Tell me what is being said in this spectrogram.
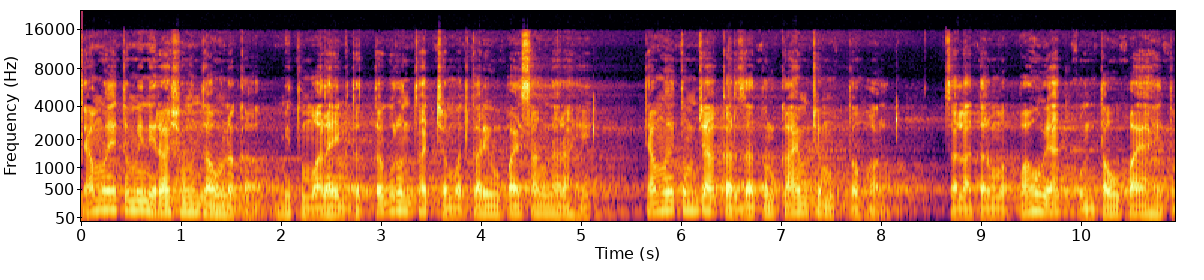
त्यामुळे तुम्ही निराश होऊन जाऊ नका. मी तुम्हाला एक दत्तगुरूंचा चमत्कारी उपाय सांगणार आहे. त्यामुळे तुमच्या कर्जातून कायमचे मुक्त व्हाल. चला तर मग पाहूयात कोणता उपाय आहे तो.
